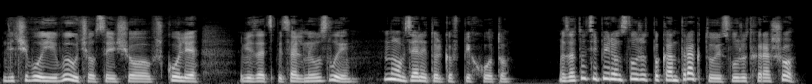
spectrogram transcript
для чего и выучился еще в школе вязать специальные узлы, но взяли только в пехоту. Зато теперь он служит по контракту и служит хорошо —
